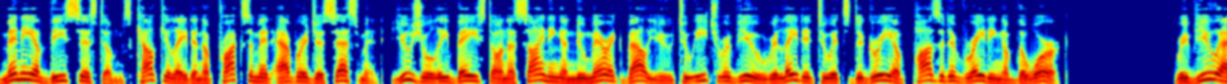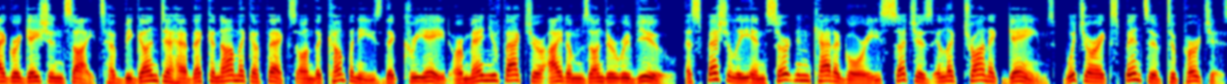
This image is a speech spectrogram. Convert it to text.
Many of these systems calculate an approximate average assessment, usually based on assigning a numeric value to each review related to its degree of positive rating of the work. Review aggregation sites have begun to have economic effects on the companies that create or manufacture items under review, especially in certain categories such as electronic games, which are expensive to purchase.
